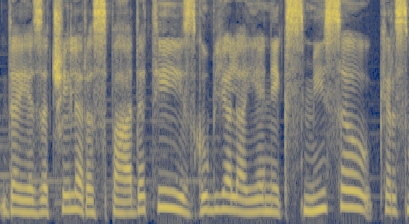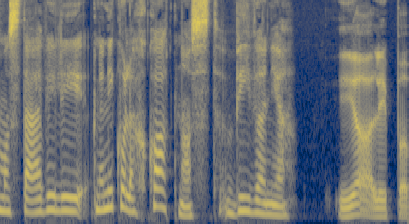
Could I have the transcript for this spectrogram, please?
da je začela razpadati, izgubljala je nek smisel, ker smo stavili na neko lahkotnost bivanja. Ja, ali pa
